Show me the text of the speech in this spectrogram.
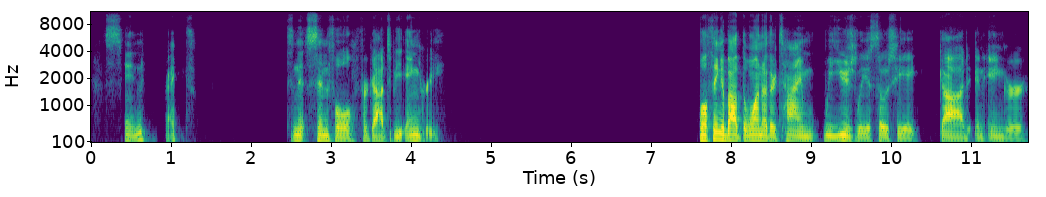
sin, right? Isn't it sinful for God to be angry? Well, think about the one other time we usually associate God and anger.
